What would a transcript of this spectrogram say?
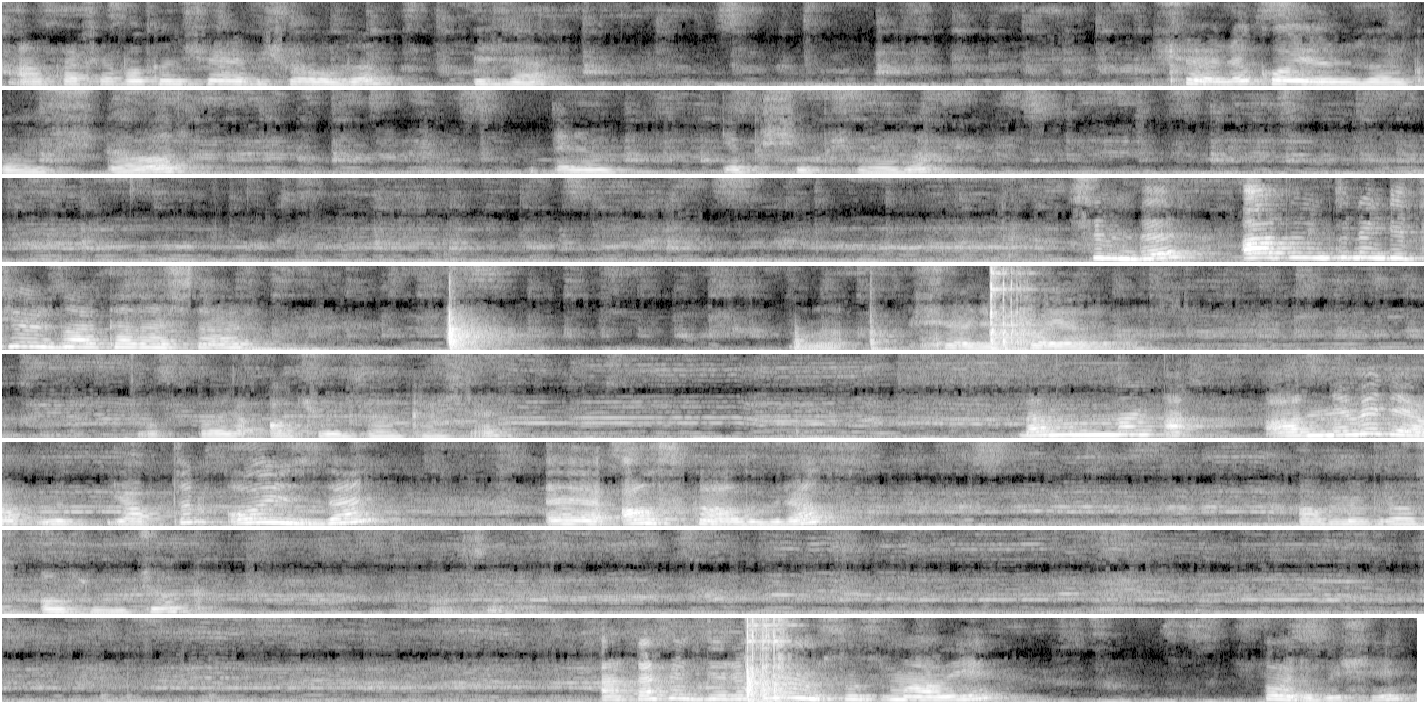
Arkadaşlar bakın şöyle bir şey oldu. Güzel. Şöyle koyuyoruz arkadaşlar. Elim yapış yapış oldu. Şimdi abiminkine geçiyoruz arkadaşlar. şöyle koyalım. Böyle açıyoruz arkadaşlar. Ben anneme de yap- yaptım. O yüzden e, az kaldı biraz. Abime biraz az olacak. Neyse. Arkadaşlar görebiliyor musunuz maviyi? Böyle bir şey.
